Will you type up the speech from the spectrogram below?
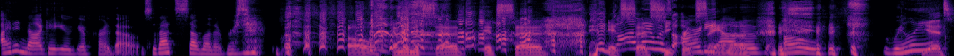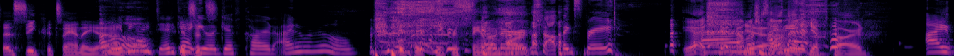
I did not get you a gift card though, so that's some other person. Oh, I mean, it said it said the it said was Secret Santa. out of. Oh, really? yeah, it said Secret Santa. Yeah. oh, Maybe I Oh. did get It's- you a gift card. I don't know. It's a Secret Santa shopping spree. Yeah. shit, how much is on that gift card? I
